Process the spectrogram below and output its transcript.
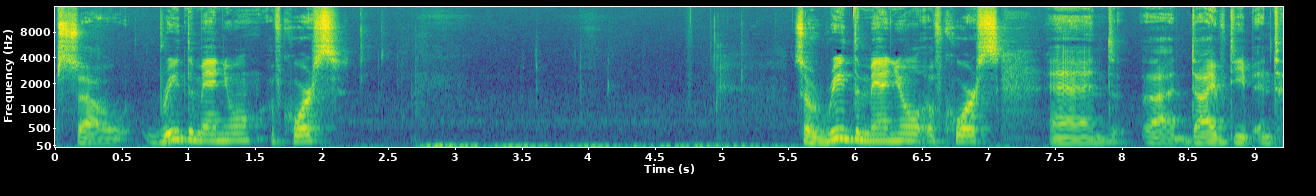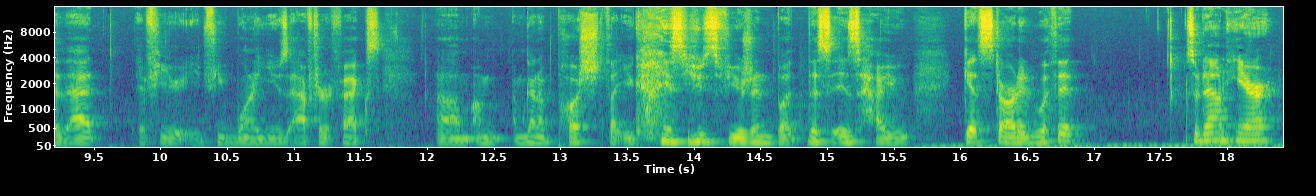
so read the manual, of course, So read the manual, of course, and uh, dive deep into that if you if you want to use After Effects. Um, I'm, I'm going to push that you guys use Fusion, but this is how you get started with it. So down here,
